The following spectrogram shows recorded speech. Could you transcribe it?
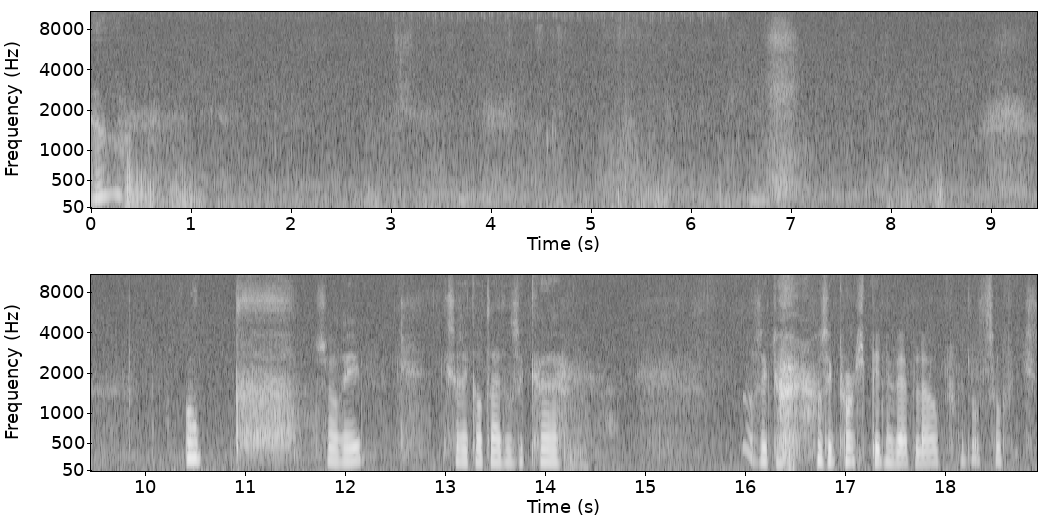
Zo. Oep. Sorry. Ik schrik altijd als ik, uh, als ik, door, als ik door een spinnenweb loop. Dat zo vies.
